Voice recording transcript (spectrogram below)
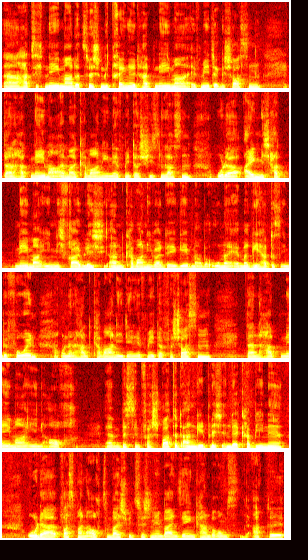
äh, hat sich Neymar dazwischen gedrängelt, hat Neymar Elfmeter geschossen. Dann hat Neymar einmal Cavani einen Elfmeter schießen lassen. Oder eigentlich hat Neymar ihn nicht freiwillig an Cavani weitergegeben, aber Una Emery hat es ihm befohlen und dann hat Cavani den Elfmeter verschossen. Dann hat Neymar ihn auch ein bisschen verspottet angeblich in der Kabine. Oder was man auch zum Beispiel zwischen den beiden sehen kann, warum es aktuell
